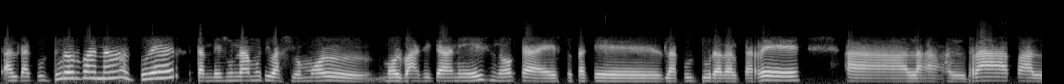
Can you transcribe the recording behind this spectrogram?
el de cultura urbana, el poder, també és una motivació molt, molt bàsica en ells, no? que és tota que és la cultura del carrer, eh, el rap, el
